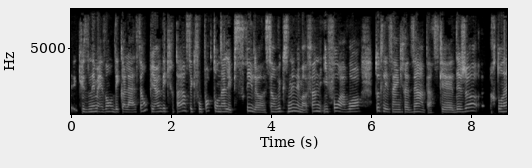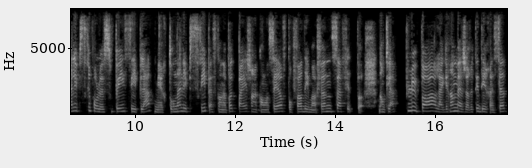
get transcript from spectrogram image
euh, cuisiner maison des collations. Puis un des critères, c'est qu'il faut pas retourner à l'épicerie. Là. Si on veut cuisiner des muffins, il faut avoir tous les ingrédients parce que déjà, retourner à l'épicerie pour le souper, c'est plate, mais retourner à l'épicerie parce qu'on n'a pas de pêche en conserve pour faire des muffins, ça fit pas. Donc la plupart, la grande majorité des recettes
